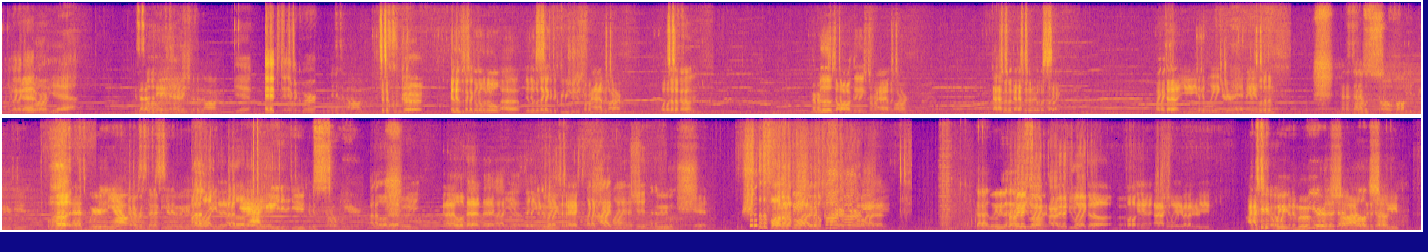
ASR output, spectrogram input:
Like, like that, or? yeah. Is that the dance animation for the dog? Yeah. It's, it's a queer? It's a dog. It's a cougar. It looks like the little, uh, it looks like the creatures from Avatar. What's up, Felon? Remember those dog things from Avatar? That's what, that's what it looks like. Like the, you, you could link your headbands with them. That, that was so fucking weird, dude. What? That's weirded me out ever since I've seen that movie. I liked it. I love yeah, I hated it, dude. It was so weird. I love that movie. And I love that, that idea that you can like connect, like hive mind and shit. That movie was shit. Shut the fuck up, bro. I I bet Connor, Connor. Oh, my bad. That movie was I bet you like. I bet you like the uh, fucking actual way better, dude. I didn't, wait, the movie or the show? I love the show, dude.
